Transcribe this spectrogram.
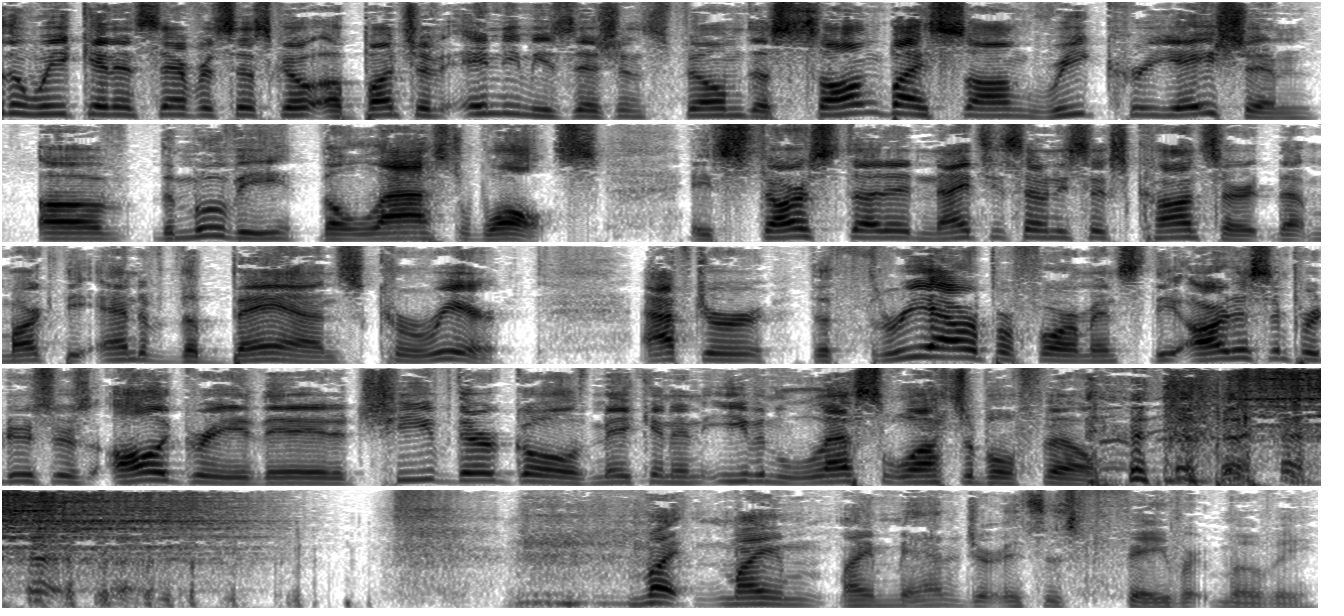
the weekend in San Francisco, a bunch of indie musicians filmed a song by song recreation of the movie The Last Waltz, a star studded 1976 concert that marked the end of the band's career. After the three hour performance, the artists and producers all agreed they had achieved their goal of making an even less watchable film. my, my, my manager, it's his favorite movie.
